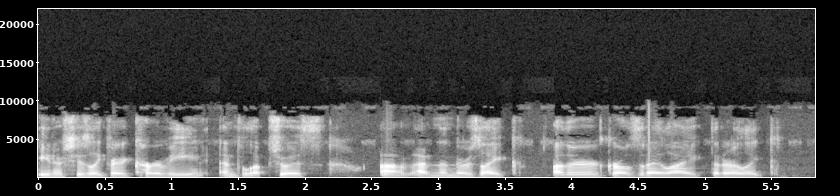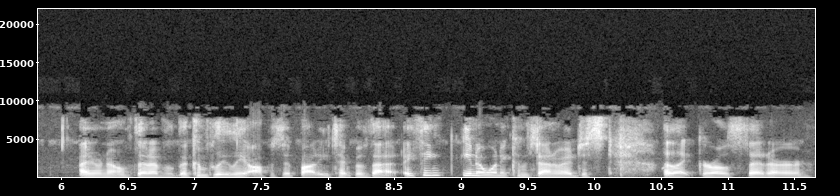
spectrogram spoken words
You know, she's like very curvy and voluptuous. Um, and then there's like other girls that I like that are like, I don't know, that have the completely opposite body type of that. I think you know when it comes down to it, I just I like girls that are,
